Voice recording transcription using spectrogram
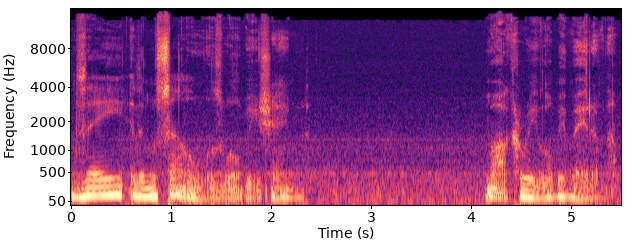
they themselves will be shamed. Mockery will be made of them.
